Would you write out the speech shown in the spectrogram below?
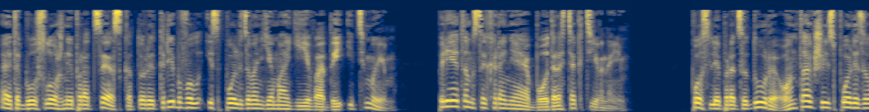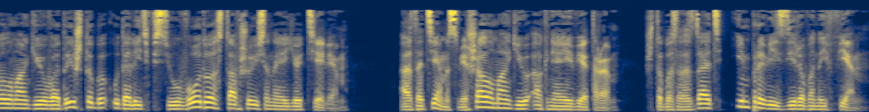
Это был сложный процесс, который требовал использования магии воды и тьмы, при этом сохраняя бодрость активной. После процедуры он также использовал магию воды, чтобы удалить всю воду, оставшуюся на ее теле, а затем смешал магию огня и ветра, чтобы создать импровизированный фен.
